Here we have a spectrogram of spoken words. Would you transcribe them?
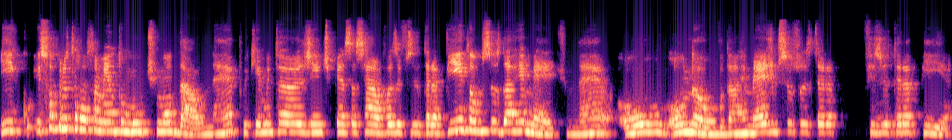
E, e, sobre o tratamento multimodal, né? Porque muita gente pensa assim, ah, vou fazer fisioterapia, então preciso dar remédio, né? Ou, ou não, vou dar remédio, preciso fazer fisioterapia.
